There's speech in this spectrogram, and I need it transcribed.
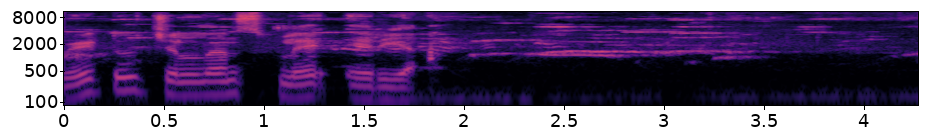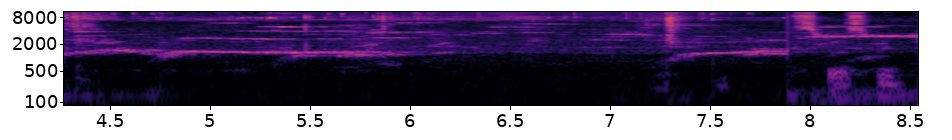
Way to childrens play area. Specific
